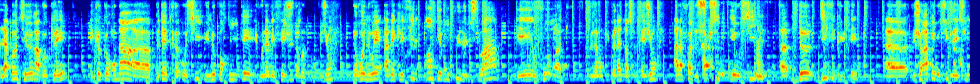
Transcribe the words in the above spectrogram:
la bonne serrure à vos clés et que le corona a peut-être aussi une opportunité, et vous l'avez fait juste dans votre conclusion, de renouer avec les fils interrompus de l'histoire et au fond, euh, tout ce que nous avons pu connaître dans cette région, à la fois de succès et aussi euh, de difficultés. Euh, je rappelle aussi que vous avez suivi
